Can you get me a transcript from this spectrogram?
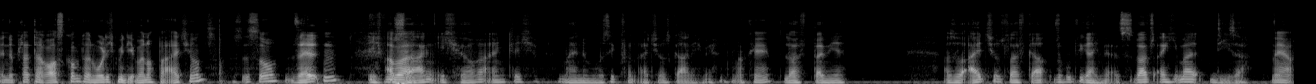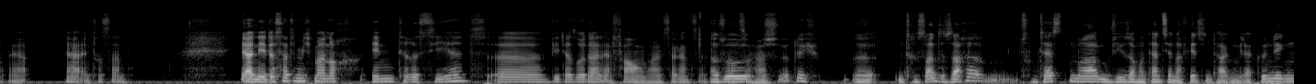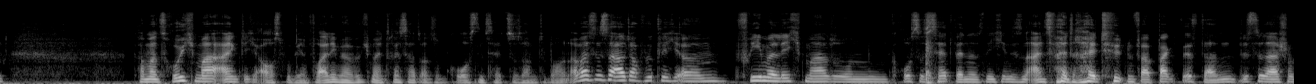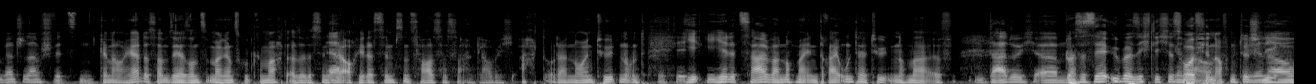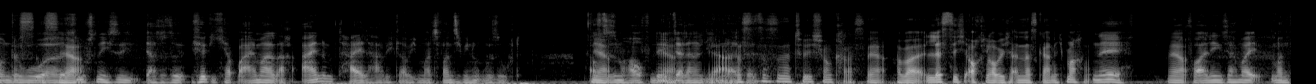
wenn eine Platte rauskommt, dann hole ich mir die immer noch bei iTunes. Das ist so. Selten. Ich muss sagen, ich höre eigentlich meine Musik von iTunes gar nicht mehr. Okay. Läuft bei mir. Also iTunes läuft gar, so gut wie gar nicht mehr. Es läuft eigentlich immer dieser. Ja, ja. Ja, interessant. Ja, nee, das hatte mich mal noch interessiert, äh, wie da so deine Erfahrung war. Das ist ja ganz interessant Also zu hören. ist wirklich äh, interessante Sache zum Testen mal. Und wie gesagt, man kann es ja nach 14 Tagen wieder kündigen. Kann man es ruhig mal eigentlich ausprobieren. Vor allem, wenn man wirklich mal Interesse hat, an so einem großen Set zusammenzubauen. Aber es ist halt auch wirklich ähm, friemelig, mal so ein großes Set, wenn es nicht in diesen 1, 2, 3 Tüten verpackt ist, dann bist du da schon ganz schön am Schwitzen. Genau, ja, das haben sie ja sonst immer ganz gut gemacht. Also das sind ja, Ja. auch hier das Simpsons Haus, das waren, glaube ich, acht oder neun Tüten und je, jede Zahl war nochmal in drei Untertüten nochmal. Äh, Und dadurch. Ähm, du hast es sehr übersichtliches Genau, Häufchen auf dem Tisch genau, liegen. und Das du ist, äh, ja, suchst nicht so, also so, wirklich, ich habe einmal nach einem Teil, habe ich glaube ich mal 20 Minuten gesucht. Auf Ja. diesem Haufen, den ja, ich da dann liegen ja hatte. das, ist, das ist natürlich schon krass, ja. Aber lässt sich auch, glaube ich, anders gar nicht machen. nee, Ja, vor allen Dingen, sag mal, man,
